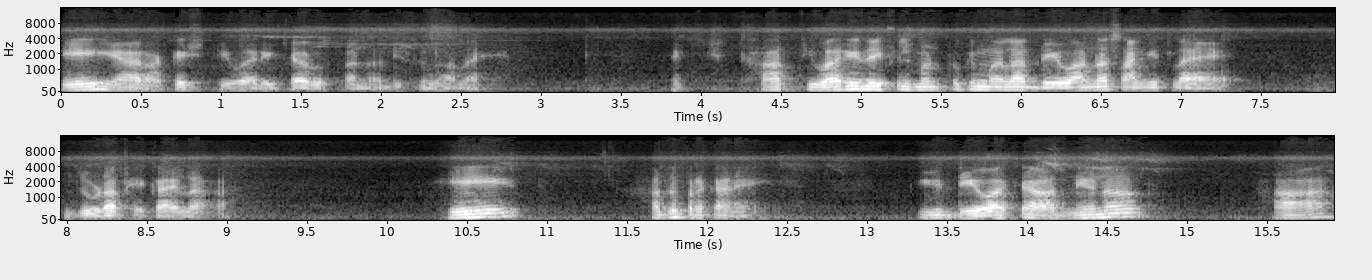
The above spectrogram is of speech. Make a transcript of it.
हे या राकेश तिवारीच्या रूपानं दिसून आलं आहे. हा तिवारी देखील म्हणतो की मला देवानं सांगितलं आहे जोडा फेकायला. हे हा जो प्रकार आहे की देवाच्या आज्ञेनं हा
